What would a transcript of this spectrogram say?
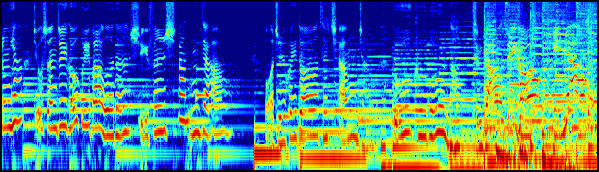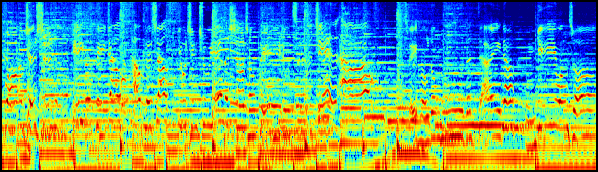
重要，就算最后会把我的戏份删掉，我只会躲在墙角，不哭不闹，撑到最后一秒。我真是一个配角，好可笑，友情出演的下场会如此煎熬。最后落幕的代表，用遗忘做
